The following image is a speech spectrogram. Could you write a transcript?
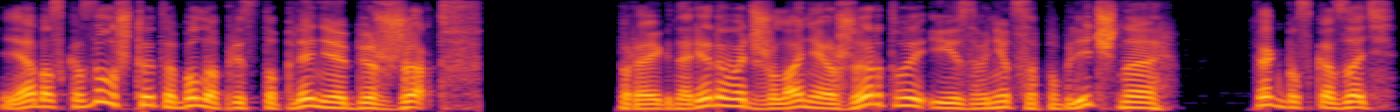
я бы сказал, что это было преступление без жертв. Проигнорировать желание жертвы и извиниться публично, как бы сказать,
